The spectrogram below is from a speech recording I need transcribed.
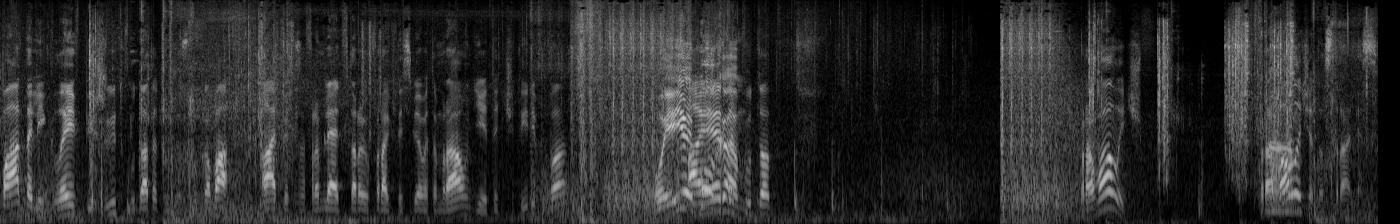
падали, Глейв бежит куда-то тут из рукава. Апекс оформляет второй фраг для себя в этом раунде. Это 4 в 2. Ой-ой-ой, а это боком. куда... Провалыч. Провалыч это Астралис.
